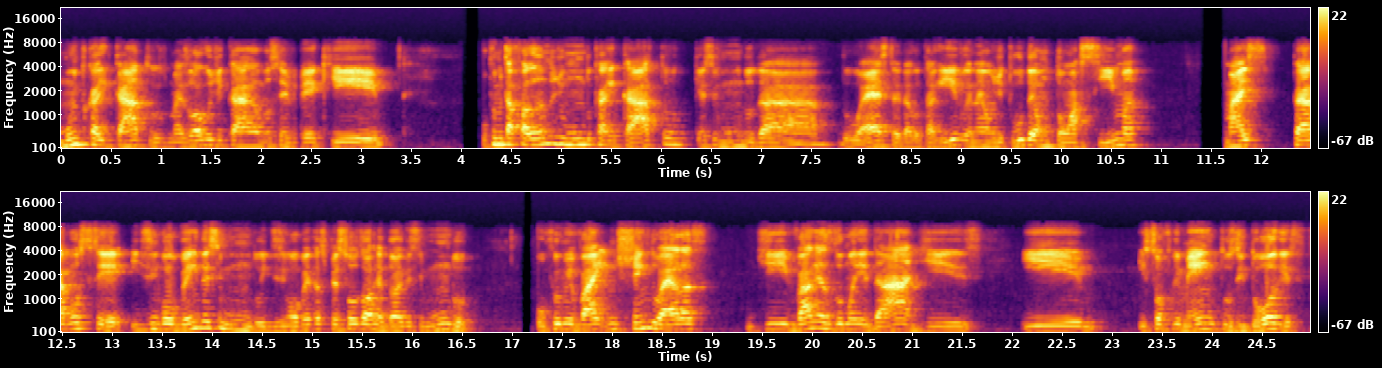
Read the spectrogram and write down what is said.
muito caricatos, mas logo de cara você vê que o filme está falando de um mundo caricato, que é esse mundo da, do western, da luta livre, né? Onde tudo é um tom acima, mas para você ir desenvolvendo esse mundo e desenvolvendo as pessoas ao redor desse mundo, o filme vai enchendo elas de várias humanidades e, e sofrimentos e dores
